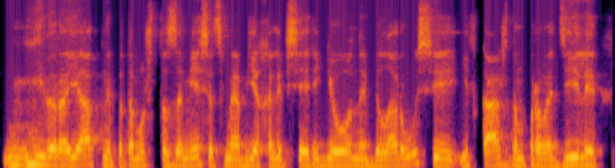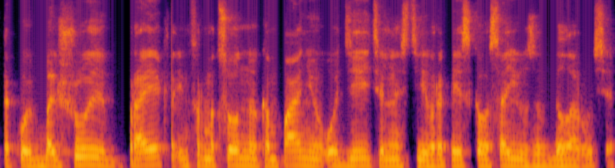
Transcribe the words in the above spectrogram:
невероятный, потому что за месяц мы объехали все регионы Беларуси и в каждом проводили такой большой проект, информационную кампанию о деятельности Европейского Союза в Беларуси.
